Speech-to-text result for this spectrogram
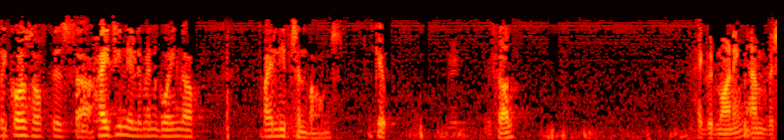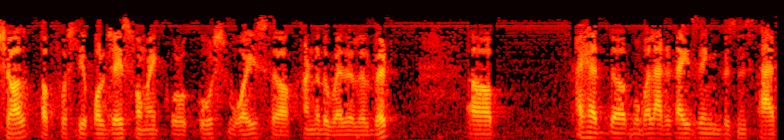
because of this uh, hygiene element going up by leaps and bounds. Thank you. Vishal? Hi, good morning. I'm Vishal. Uh, firstly, apologize for my coarse voice, uh, under the weather a little bit. Uh, I had the mobile advertising business at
